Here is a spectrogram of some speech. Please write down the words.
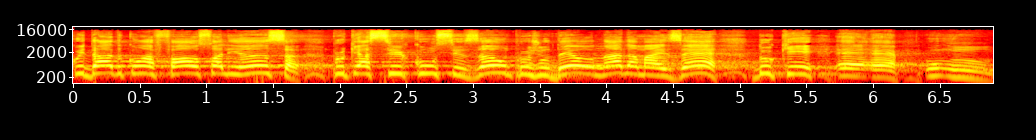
Cuidado com a falsa aliança, porque a circuncisão para o judeu nada mais é do que é, é, um,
